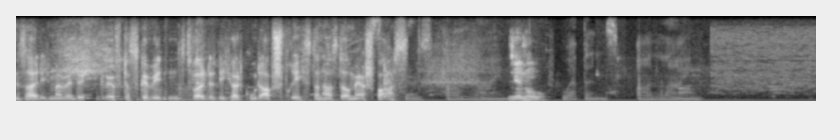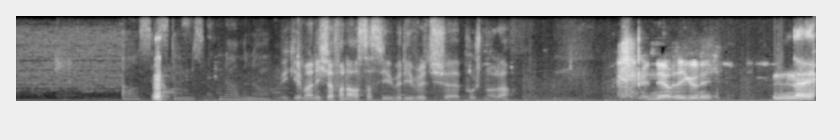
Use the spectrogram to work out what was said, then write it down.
gegenseitig. Ich meine, wenn du öfters gewinnst, weil du dich halt gut absprichst, dann hast du auch mehr Spaß. Genau. Wir gehen mal nicht davon aus, dass sie über die Ridge äh, pushen, oder? In der Regel nicht. Nee.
